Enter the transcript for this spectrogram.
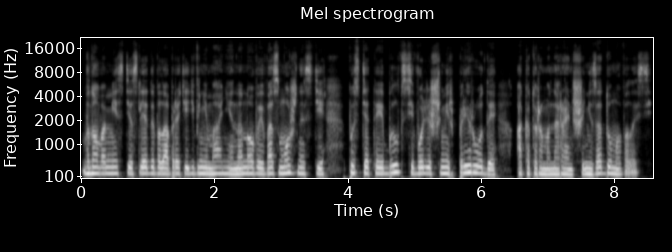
В новом месте следовало обратить внимание на новые возможности, пусть это и был всего лишь мир природы, о котором она раньше не задумывалась.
